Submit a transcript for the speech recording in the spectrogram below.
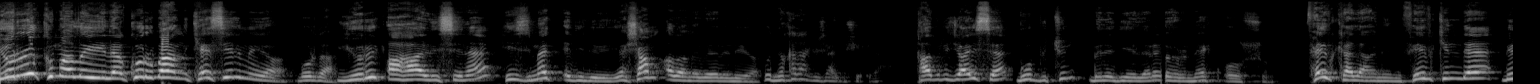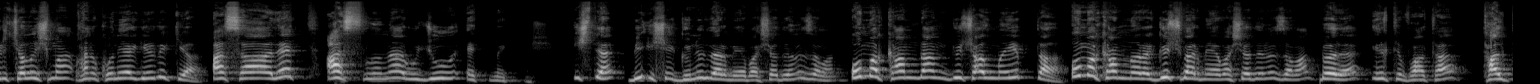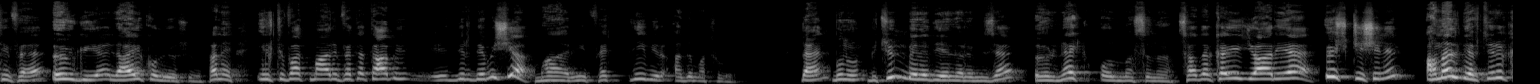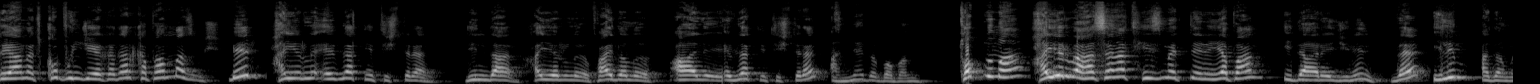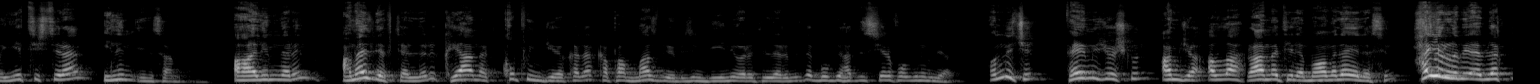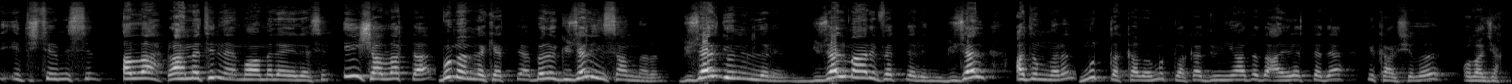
yörük malıyla kurban kesilmiyor burada. Yörük ahalisine hizmet ediliyor. Yaşam alanı veriliyor. Bu ne kadar güzel bir şey ya. Tabiri caizse bu bütün belediyelere örnek olsun. Fevkalanenin fevkinde bir çalışma hani konuya girdik ya asalet aslına rücu etmekmiş. İşte bir işe gönül vermeye başladığınız zaman o makamdan güç almayıp da o makamlara güç vermeye başladığınız zaman böyle iltifata, taltife, övgüye layık oluyorsunuz. Hani iltifat marifete tabidir demiş ya marifetli bir adım atılıyor. Ben bunun bütün belediyelerimize örnek olmasını, sadakayı cariye 3 kişinin amel defteri kıyamet kopuncaya kadar kapanmazmış. Bir, hayırlı evlat yetiştiren, dindar, hayırlı, faydalı, âli evlat yetiştiren anne ve babanın. Topluma hayır ve hasenat hizmetleri yapan idarecinin ve ilim adamı yetiştiren ilim insanları. Alimlerin amel defterleri kıyamet kopuncaya kadar kapanmaz diyor bizim dini öğretilerimizde. Bu bir hadis-i şerif olduğunu biliyorum. Onun için Fehmi Coşkun amca Allah rahmetiyle muamele eylesin. Hayırlı bir evlat yetiştirmişsin. Allah rahmetinle muamele eylesin. İnşallah da bu memlekette böyle güzel insanların, güzel gönüllerin, güzel marifetlerin, güzel adımların mutlaka ve mutlaka dünyada da ahirette de bir karşılığı olacak.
